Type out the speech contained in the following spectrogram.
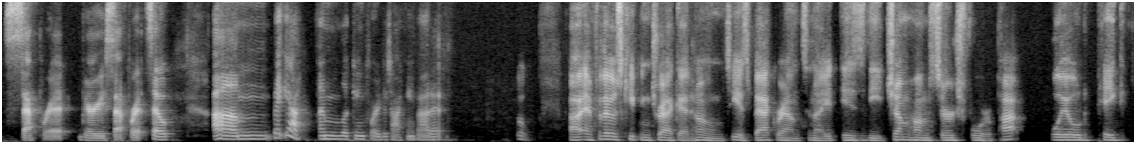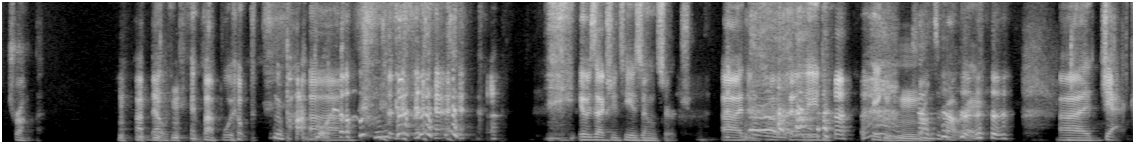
separate, very separate. So, um, but yeah, I'm looking forward to talking about it. Uh, and for those keeping track at home, Tia's background tonight is the Chumhum search for pop boiled pig Trump. Pop belly, pop boiled. Pop Uh, it was actually Tia's own search. Uh, no, pot bellied pig Mhm. Sounds about right. Uh, Jack.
